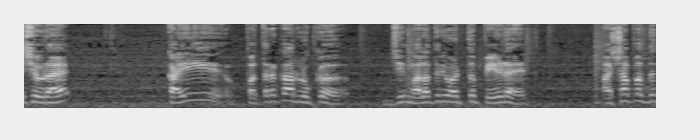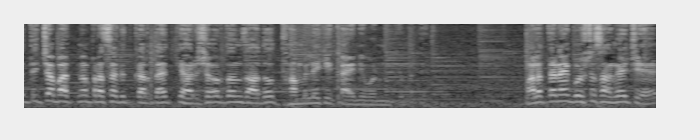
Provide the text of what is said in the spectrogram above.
शिवराय. काही पत्रकार लोक जी मला तरी वाटतं पेड आहेत अशा पद्धतीच्या बातम्या प्रसारित करतायत की हर्षवर्धन जाधव थांबले की काय निवडणुकीमध्ये. मला त्यांना एक गोष्ट सांगायची आहे.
